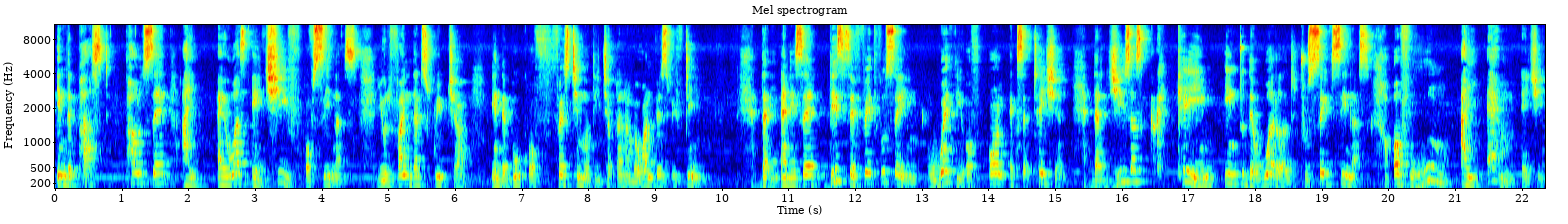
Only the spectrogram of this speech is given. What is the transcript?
In the past, Paul said, I, I was a chief of sinners. You will find that scripture in the book of First Timothy, chapter number 1, verse 15. That, and he said, This is a faithful saying, worthy of all acceptation, that Jesus came into the world to save sinners, of whom I am a chief.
